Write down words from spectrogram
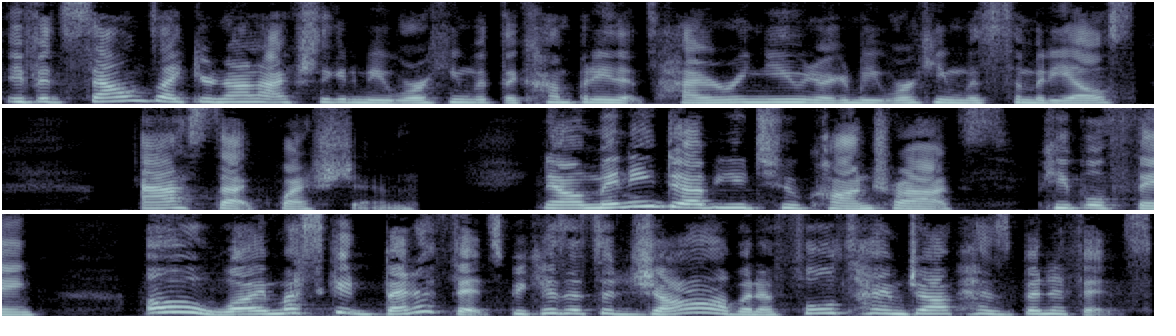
If it sounds like you're not actually going to be working with the company that's hiring you and you're going to be working with somebody else, ask that question. Now, many W 2 contracts, people think, oh, well, I must get benefits because it's a job and a full time job has benefits.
